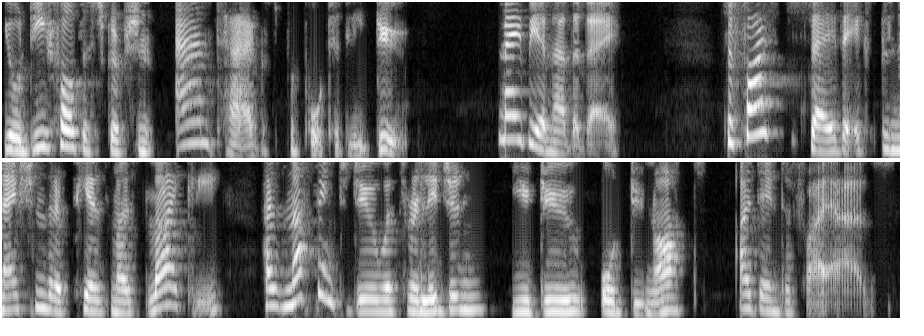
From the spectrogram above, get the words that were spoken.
your default description and tags purportedly do. Maybe another day. Suffice to say, the explanation that appears most likely has nothing to do with religion you do or do not identify as.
